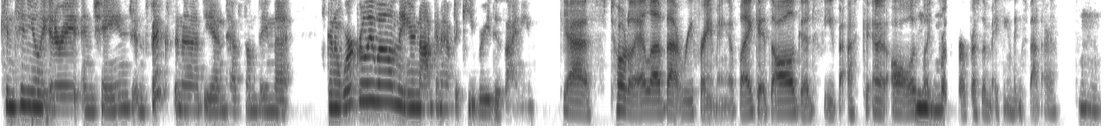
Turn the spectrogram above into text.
continually iterate and change and fix and then at the end have something that is going to work really well and that you're not going to have to keep redesigning Yes, totally. I love that reframing of like it's all good feedback and it all is like mm-hmm. for the purpose of making things better. Mm-hmm.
